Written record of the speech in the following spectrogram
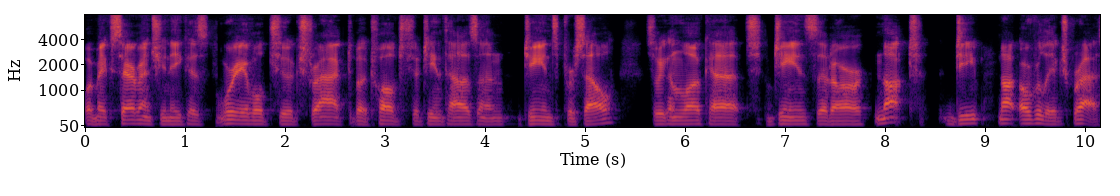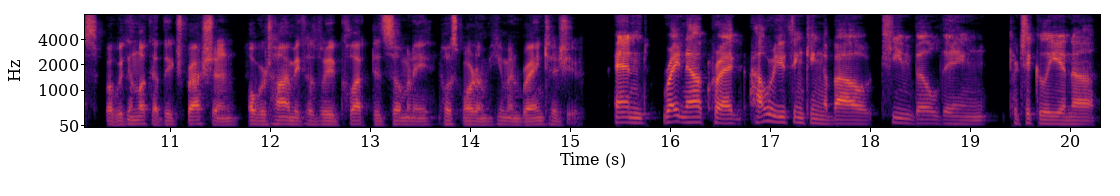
what makes Cerevance unique is we're able to extract about 12 to 15,000 genes per cell. So we can look at genes that are not deep, not overly expressed, but we can look at the expression over time because we've collected so many postmortem human brain tissue. And right now, Craig, how are you thinking about team building particularly in a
